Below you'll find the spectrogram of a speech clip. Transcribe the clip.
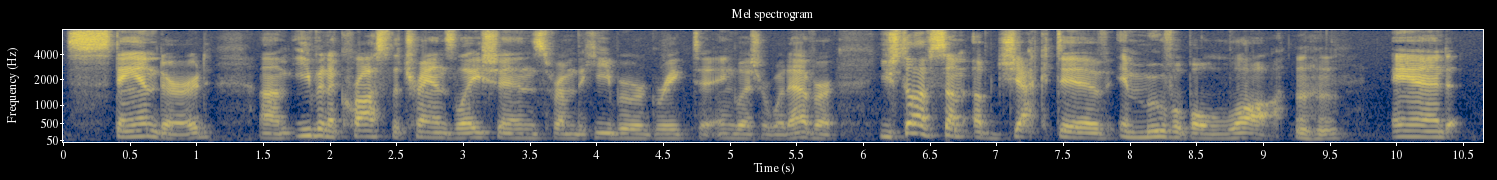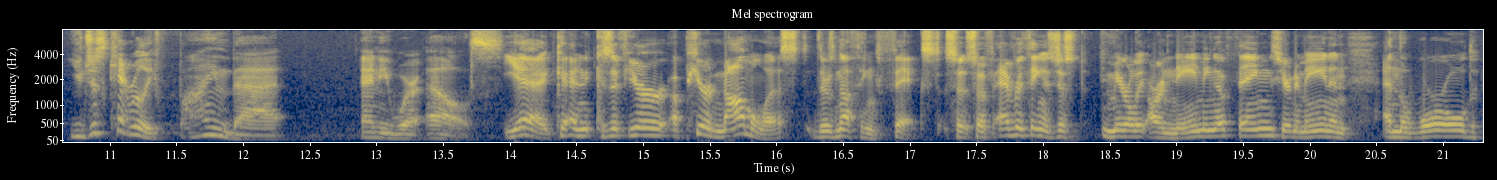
standard, um, even across the translations from the Hebrew or Greek to English or whatever, you still have some objective, immovable law. And you just can't really find that anywhere else. Yeah, and because if you're a pure nominalist, there's nothing fixed. So, so if everything is just merely our naming of things, you know what I mean, and and the world,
